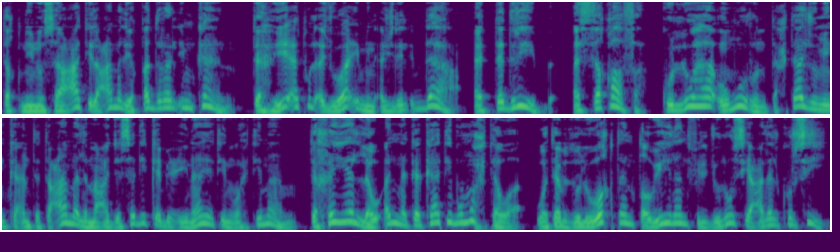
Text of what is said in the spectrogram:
تقنين ساعات العمل قدر الإمكان. تهيئة الأجواء من أجل الإبداع. التدريب. الثقافة. كلها أمور تحتاج منك أن تتعامل مع جسدك بعناية واهتمام. تخيل لو أنك كاتب محتوى وتبذل وقتا طويلا في الجلوس على الكرسي.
